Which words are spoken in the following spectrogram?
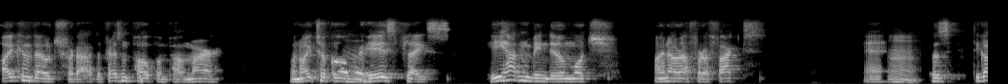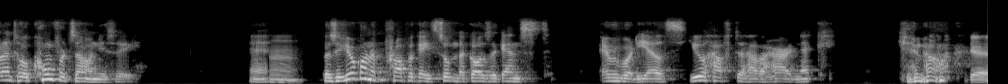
I can vouch for that. The present pope in Palmar, when I took over Hmm. his place, he hadn't been doing much. I know that for a fact. Mm, Because they got into a comfort zone, you see. Because mm. if you're going to propagate something that goes against everybody else, you have to have a hard neck, you know, Yeah,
